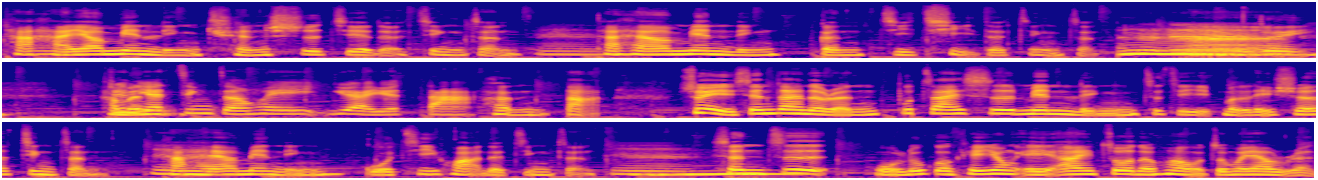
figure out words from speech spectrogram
他还要面临全世界的竞争，嗯他还要面临跟机器的竞争，嗯嗯，对，他们的竞争会越来越大。很大。所以现在的人不再是面临自己 Malaysia 竞争，他还要面临国际化的竞争。嗯，甚至我如果可以用 AI 做的话，我怎么要人？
